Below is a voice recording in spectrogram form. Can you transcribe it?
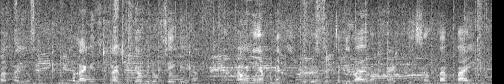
पसंद आई हो तो लाइक सब्सक्राइब करके भी लोग सही कीजिएगा हम मिलेंगे अपने नेक्स्ट वीडियो में जब तक बाय बाय बाय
